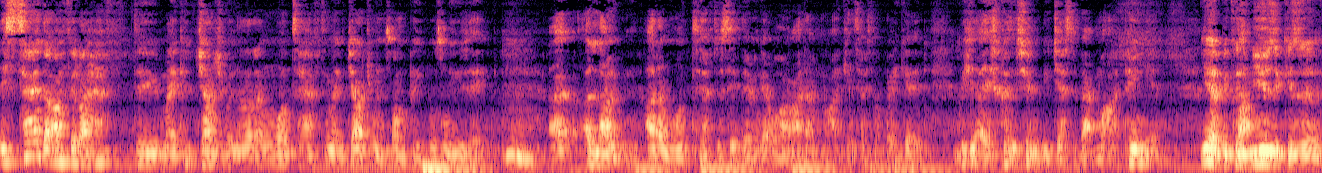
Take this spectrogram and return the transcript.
it's sad that I feel I have to make a judgment and I don't want to have to make judgments on people's music uh, alone I don't want to have to sit there and go well I don't like it so it's not very good because it's because it shouldn't be just about my opinion Yeah, because But- music is a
